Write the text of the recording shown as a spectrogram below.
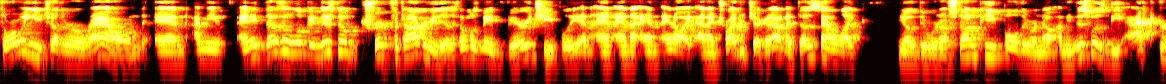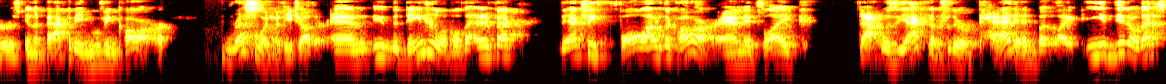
throwing each other around. And i mean and it doesn't look like there's no trick photography there. The film was made very cheaply. And and and, and you know I, and i tried to check it out and it does sound like you know there were no stunt people. There were no i mean this was the actors in the back of a moving car wrestling with each other. And the, the danger level that and in fact they actually fall out of the car. And it's like that was the act i'm sure they were padded but like you, you know that's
